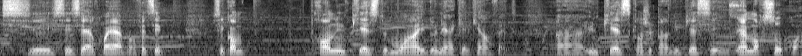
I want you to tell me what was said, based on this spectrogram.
c'est incroyable. En fait, c'est comme prendre une pièce de moi et donner à quelqu'un, en fait. Euh, une pièce, quand je parle d'une pièce, c'est un morceau, quoi.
